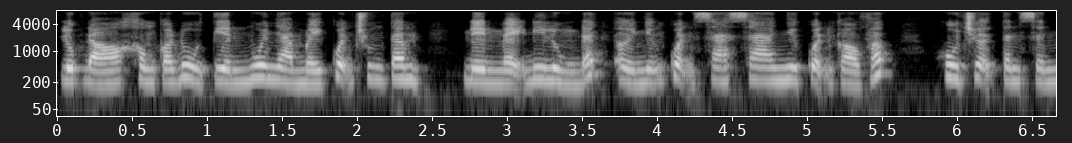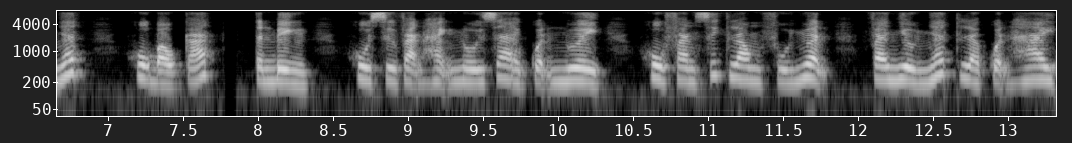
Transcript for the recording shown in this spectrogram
Lúc đó không có đủ tiền mua nhà mấy quận trung tâm, nên mẹ đi lùng đất ở những quận xa xa như quận Gò Vấp, khu chợ Tân Sơn Nhất, khu Bảo Cát, Tân Bình, khu Sư Vạn Hạnh nối dài quận 10, khu Phan Xích Long Phú Nhuận và nhiều nhất là quận 2,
